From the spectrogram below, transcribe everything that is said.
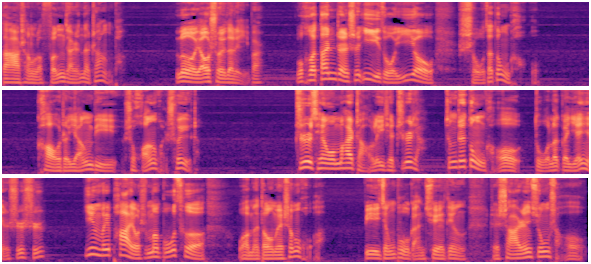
搭上了冯家人的帐篷，乐瑶睡在里边。我和单战是一左一右守在洞口，靠着墙壁是缓缓睡着。之前我们还找了一些枝桠，将这洞口堵了个严严实实，因为怕有什么不测，我们都没生火。毕竟不敢确定这杀人凶手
